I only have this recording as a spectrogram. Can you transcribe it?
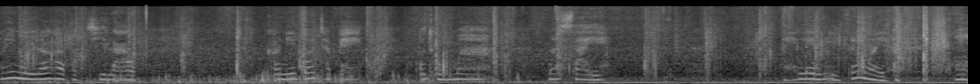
ไม่มีแล้วค่ะผักชีลาว คราวนี้ก็จะไปเอาถุงมามาใส่ไหนเล่นอีกสักหน่อยค่ะนี่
